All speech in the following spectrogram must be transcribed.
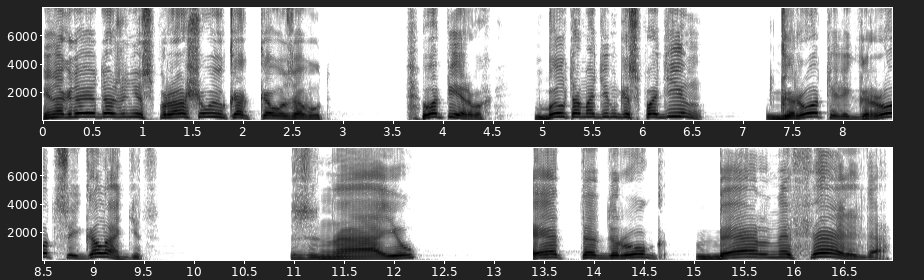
Иногда я даже не спрашиваю, как кого зовут. Во-первых, был там один господин, Грот или Гроций, голландец. Знаю. Это друг Бернефельда.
